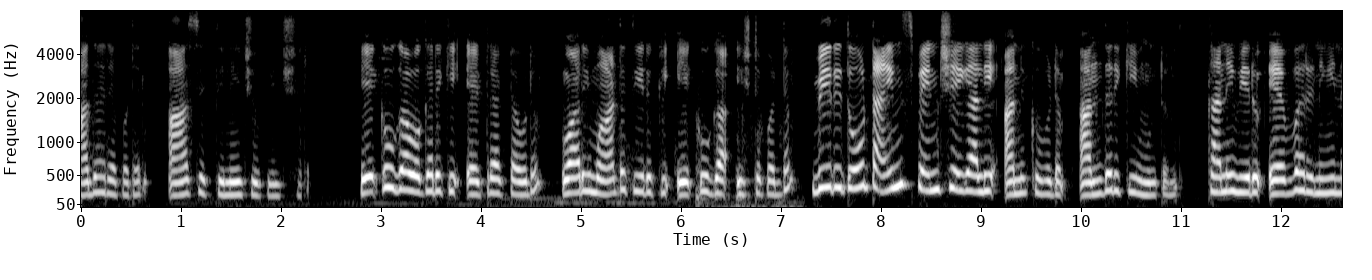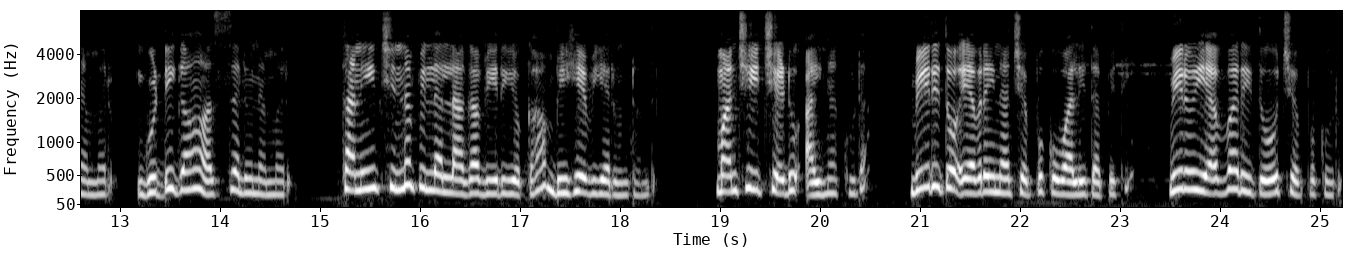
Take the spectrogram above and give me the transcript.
ఆధారపడరు ఆసక్తిని చూపించరు. ఎక్కువగా ఒకరికి అట్రాక్ట్ అవడం వారి మాట తీరుకి ఎక్కువగా ఇష్టపడడం వీరితో టైం స్పెండ్ చేయాలి అనుకోవడం అందరికీ ఉంటుంది. కానీ వీరు ఎవరిని నమ్మరు. గుడ్డిగా అస్సలు నమ్మరు. కానీ చిన్న పిల్లల్లాగా వీరి యొక్క బిహేవియర్ ఉంటుంది. మంచి చెడు అయినా కూడా వీరితో ఎవరైనా చెప్పుకోవాలి తప్పితే వీరు ఎవరితో చెప్పుకోరు.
